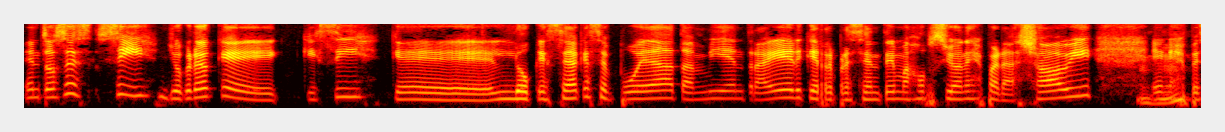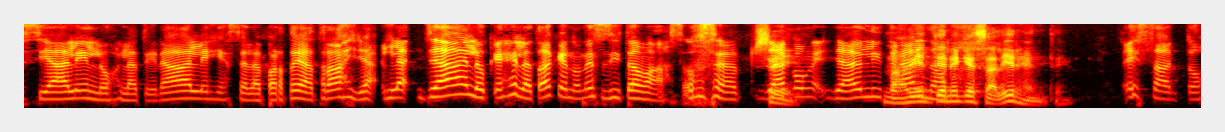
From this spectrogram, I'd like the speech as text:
entonces, sí, yo creo que, que, sí, que lo que sea que se pueda también traer, que represente más opciones para Xavi, en especial en los laterales y hacia la parte de atrás, ya, ya lo que es el ataque no necesita más. O sea, ya, con, ya literal. Más bien tiene que salir gente. Exacto,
